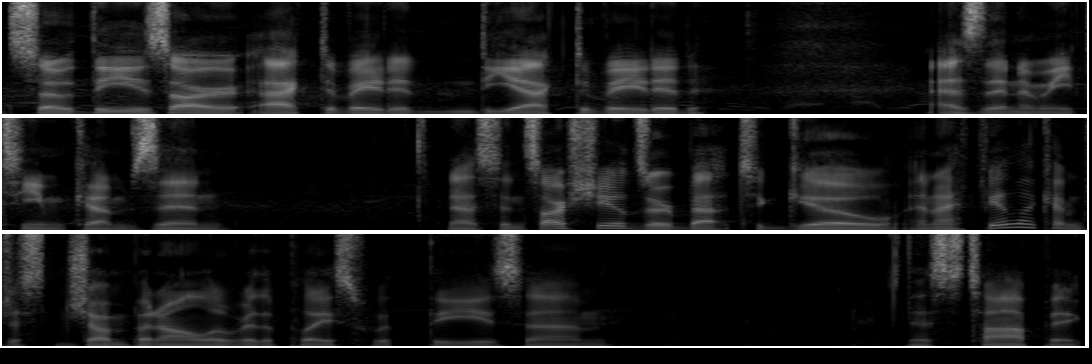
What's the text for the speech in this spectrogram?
so these are activated and deactivated as the enemy team comes in. Now, since our shields are about to go, and I feel like I'm just jumping all over the place with these, um, this topic,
